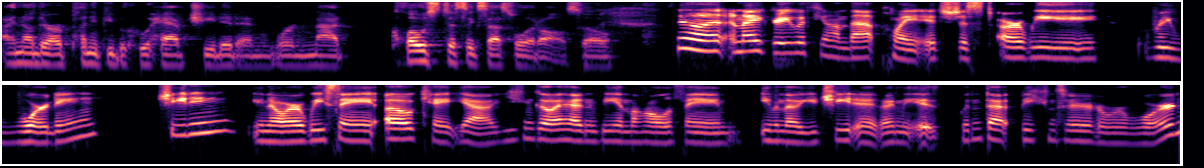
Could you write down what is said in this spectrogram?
I know there are plenty of people who have cheated and were not close to successful at all. So, no, and I agree with you on that point. It's just, are we rewarding cheating? You know, are we saying, okay, yeah, you can go ahead and be in the Hall of Fame even though you cheated? I mean, it, wouldn't that be considered a reward?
